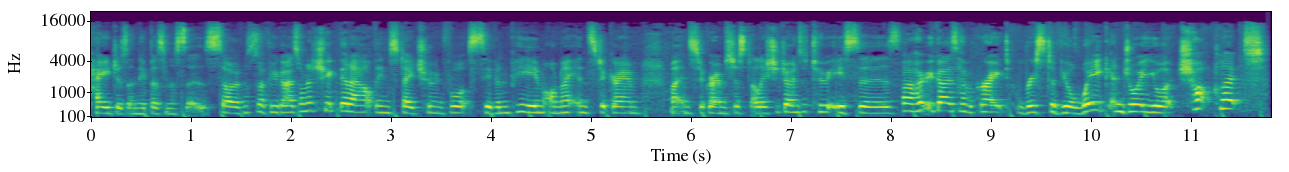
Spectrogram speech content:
pages and their businesses. So, so if you guys want to check that out, then stay tuned for 7pm on my Instagram. My Instagram's just Alyshia Jones with two S's. I hope you guys have a great rest of your week. Enjoy your chocolate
